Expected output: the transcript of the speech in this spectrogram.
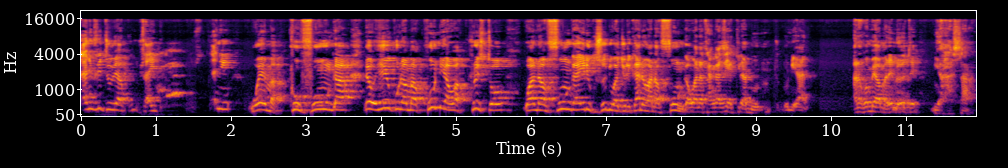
yani vitu vya yani wema, kufunga. Leo hii kuna makundi ya Wakristo wanafunga ili kusudi wajulikane wanafunga, wanatangazia kila mtu duniani. Anakuambia maneno yote ni hasara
